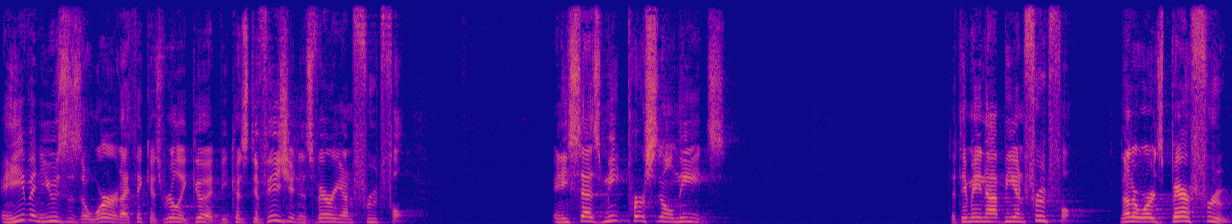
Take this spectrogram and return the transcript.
And he even uses a word I think is really good because division is very unfruitful. And he says, meet personal needs that they may not be unfruitful. In other words, bear fruit.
